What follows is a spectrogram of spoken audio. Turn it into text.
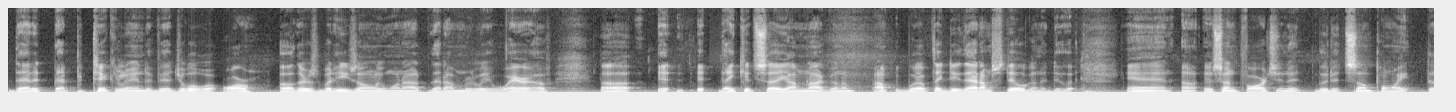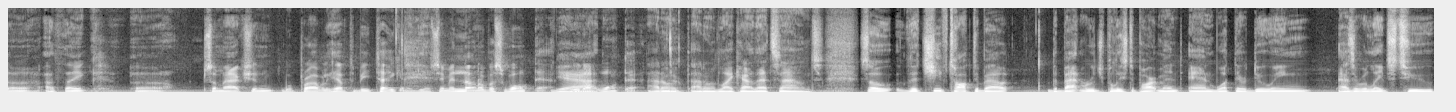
that it, that particular individual or, or others, but he's the only one out that I'm really aware of. Uh, it, it, they could say, "I'm not going to." Well, if they do that, I'm still going to do it, and uh, it's unfortunate. But at some point, uh, I think uh, some action will probably have to be taken against him, and none of us want that. Yeah, we don't want that. I don't. I don't like how that sounds. So the chief talked about the Baton Rouge Police Department and what they're doing as it relates to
